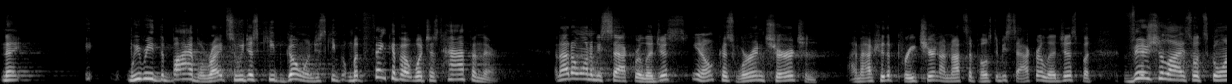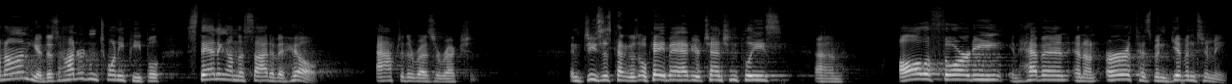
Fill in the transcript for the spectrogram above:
Now, we read the Bible, right? So we just keep going, just keep going. But think about what just happened there. And I don't want to be sacrilegious, you know, because we're in church and I'm actually the preacher and I'm not supposed to be sacrilegious, but visualize what's going on here. There's 120 people standing on the side of a hill after the resurrection. And Jesus kind of goes, Okay, may I have your attention, please? Um, all authority in heaven and on earth has been given to me.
